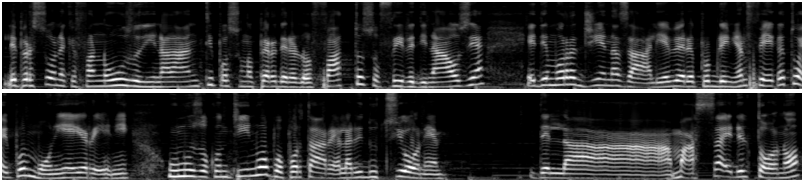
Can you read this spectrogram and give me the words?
Le persone che fanno uso di inalanti possono perdere l'olfatto, soffrire di nausea ed emorragie nasali, avere problemi al fegato, ai polmoni e ai reni. Un uso continuo può portare alla riduzione della massa e del tono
